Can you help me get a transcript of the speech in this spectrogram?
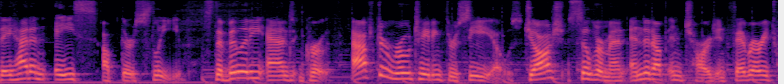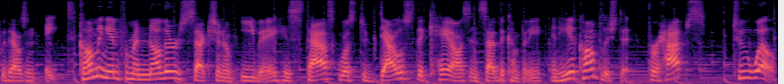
They had an ace up their sleeve, stability and growth. After rotating through CEOs, Josh Silverman ended up in charge in February 2008. Coming in from another section of eBay, his task was to douse the chaos inside the company, and he accomplished it. Perhaps too well.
